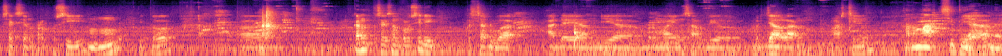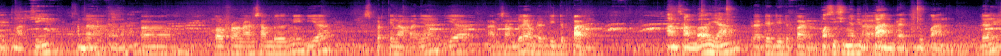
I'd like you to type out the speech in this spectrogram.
section perkusi Mhm. gitu. Eh, kan section perkusi dipecah dua. Ada yang dia bermain sambil berjalan, marching. Karena march itu ya, Iya. dari marching Nah, eh, kalau front ensemble ini dia seperti namanya, dia ensemble yang berada di depan, ensemble yang berada di depan. posisinya di Nah. depan, berada di depan. dan Oke.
